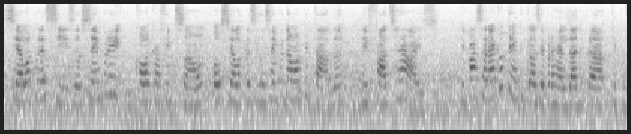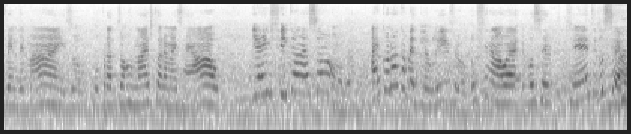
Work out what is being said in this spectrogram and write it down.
se ela precisa sempre colocar ficção ou se ela precisa sempre dar uma pitada de fatos reais. Tipo, ah, será que eu tenho que trazer pra realidade pra, tipo, vender mais? Ou, ou pra tornar a história mais real? E aí fica nessa onda. Aí quando eu acabei de ler o livro, o final é você, gente do céu,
